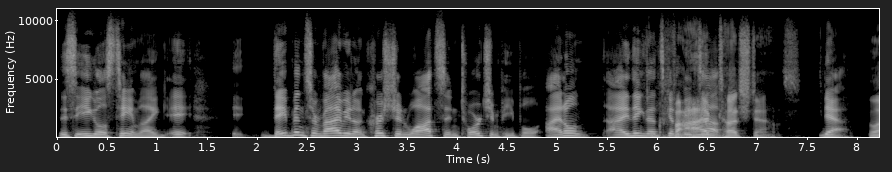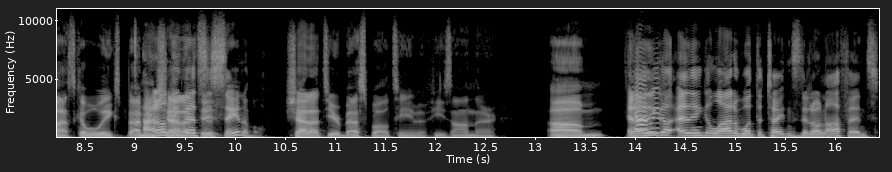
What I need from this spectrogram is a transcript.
this Eagles team. Like it, it- they've been surviving on Christian Watson torching people. I don't. I think that's going to be Five tough. touchdowns yeah, the last couple weeks. I mean, I, don't shout think out that's to sustainable. shout out to your best ball team if he's on there. Um, And yeah, I think mean, I think a lot of what the Titans did on offense,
